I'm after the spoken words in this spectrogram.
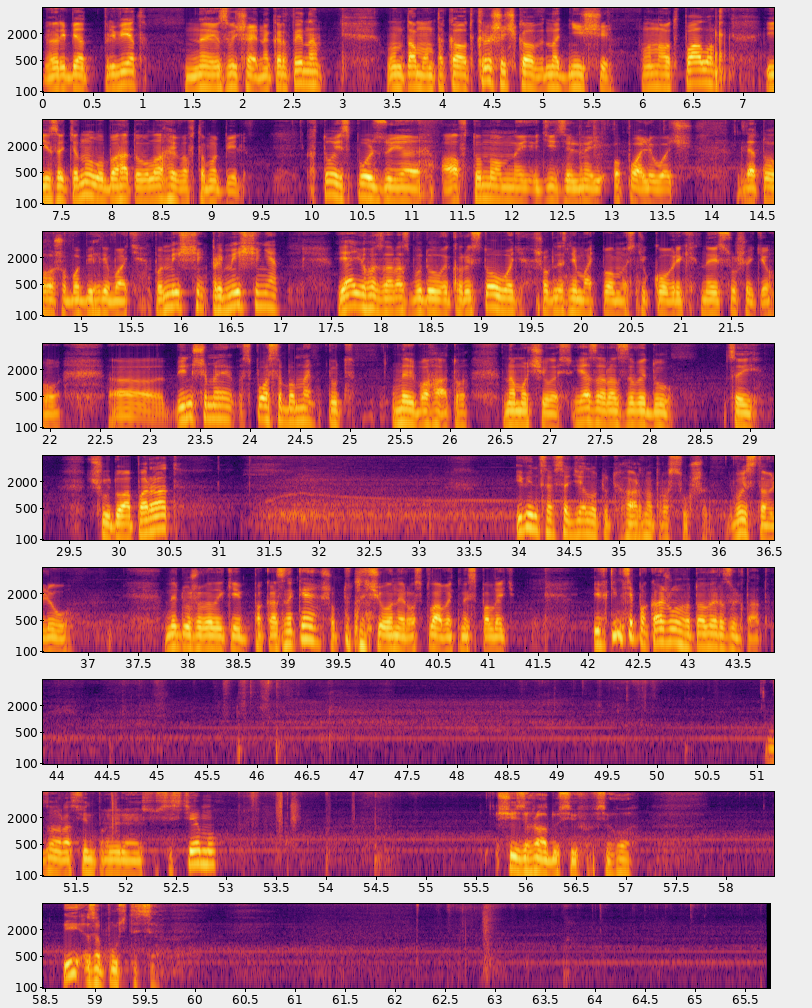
Ребят, привіт. Незвичайна картина. Вон там вон така от кришечка на дніщі. Вона отпала і затягнуло багато влаги в автомобіль. Хто використовує автономний дизельний опалювач для того, щоб обігрівати приміщення, я його зараз буду використовувати, щоб не знімати повністю коврик, не сушити його е, іншими способами. Тут небагато намочилось. Я зараз заведу цей чудо-апарат. І він це все діло тут гарно просушить. Виставлю не дуже великі показники, щоб тут нічого не розплавить, не спалить. І в кінці покажу готовий результат. Зараз він перевіряє всю систему. 6 градусів всього. І запуститься.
